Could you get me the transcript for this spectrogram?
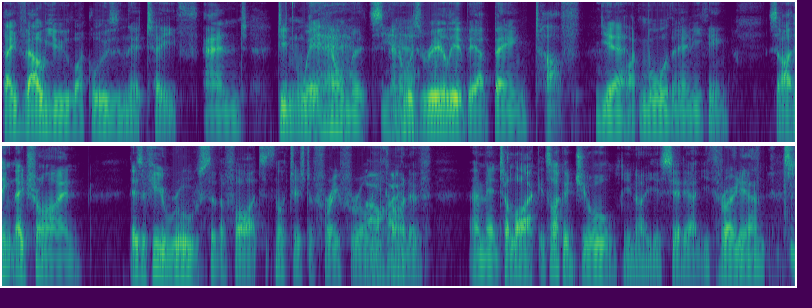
they value like losing their teeth and didn't wear Yeah, helmets, and it was really about being tough, Yeah, like more than anything. So I think they try and there's a few rules to the fights. It's not just a free for all. Okay. kind of are meant to like. It's like a duel. You know, you set out, you throw down It's a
